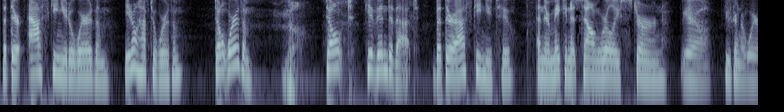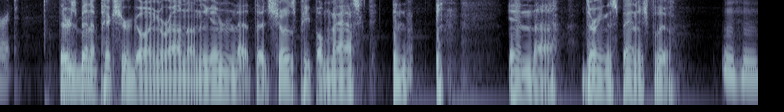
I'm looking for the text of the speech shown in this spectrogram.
but they're asking you to wear them. You don't have to wear them. Don't wear them. No. Don't give in to that, but they're asking you to, and they're making it sound really stern. Yeah, you're going to wear it. There's been a picture going around on the internet that shows people masked in in uh, during the Spanish flu. Mm-hmm.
